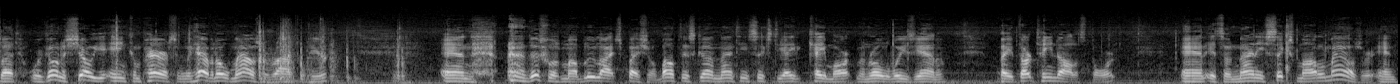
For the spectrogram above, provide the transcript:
But we're going to show you in comparison. We have an old Mauser rifle here. And this was my Blue Light Special. Bought this gun in 1968 at Kmart, Monroe, Louisiana. Paid $13 for it. And it's a 96 model Mauser. And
